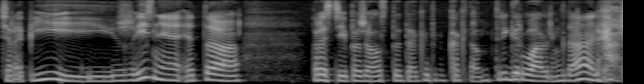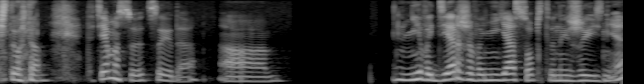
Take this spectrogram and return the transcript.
терапии и жизни — это прости, пожалуйста, так, это как там, триггер-варнинг, да, или что там, это тема суицида, а, невыдерживания собственной жизни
